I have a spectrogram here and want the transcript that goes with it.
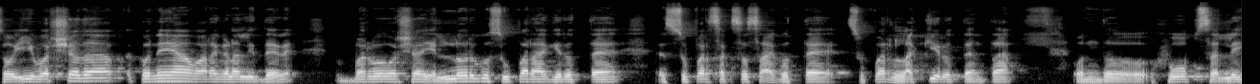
ಸೊ ಈ ವರ್ಷದ ಕೊನೆಯ ವಾರಗಳಲ್ಲಿದ್ದೇವೆ. ಬರುವ ವರ್ಷ ಎಲ್ಲರಿಗೂ ಸೂಪರ್ ಆಗಿರುತ್ತೆ ಸೂಪರ್ ಸಕ್ಸಸ್ ಆಗುತ್ತೆ ಸೂಪರ್ ಲಕ್ ಇರುತ್ತೆ ಅಂತ ಒಂದು ಹೋಪ್ಸಲ್ಲಿ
